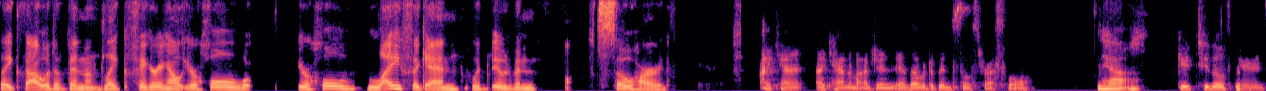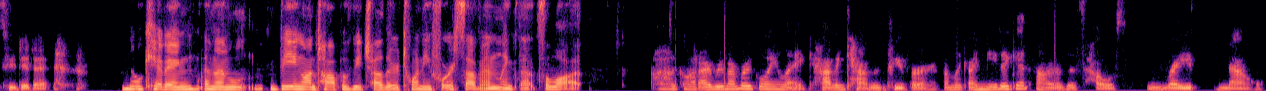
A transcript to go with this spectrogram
like that would have been like figuring out your whole your whole life again would it would have been so hard. I can't i can't imagine. Yeah, that would have been so stressful. Yeah. Good to those parents who did it. No kidding. And then being on top of each other 24 7 like that's a lot oh god i remember going like having cabin fever. I'm like i need to get out of this house right now.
